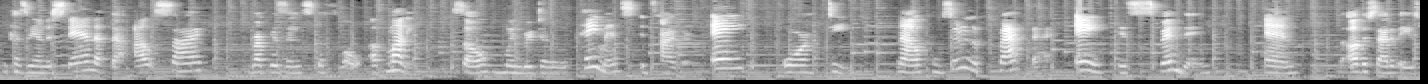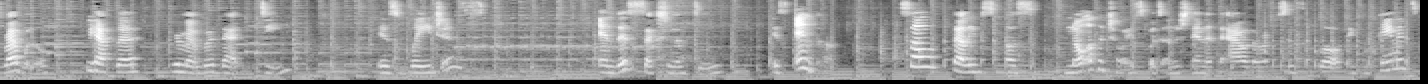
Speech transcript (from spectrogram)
because we understand that the outside represents the flow of money. So when we're dealing with payments, it's either A or D. Now, considering the fact that A is spending and the other side of A is revenue, we have to remember that D is wages and this section of D is income. So that leaves us no other choice but to understand that the arrow that represents the flow of income payments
